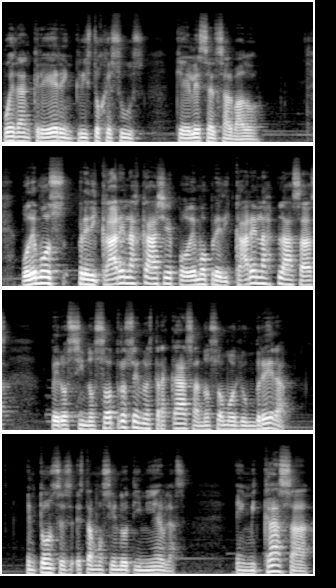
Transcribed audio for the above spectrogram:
puedan creer en Cristo Jesús, que Él es el Salvador. Podemos predicar en las calles, podemos predicar en las plazas, pero si nosotros en nuestra casa no somos lumbrera, entonces estamos siendo tinieblas. En mi casa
